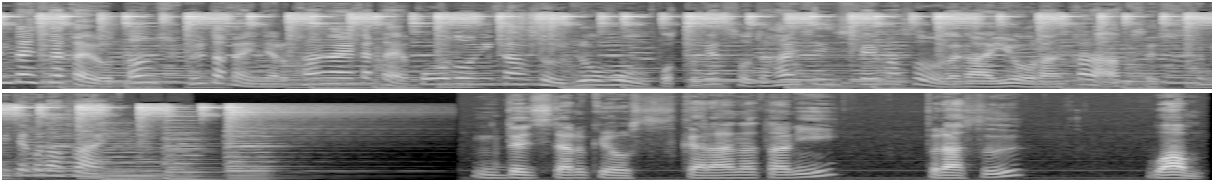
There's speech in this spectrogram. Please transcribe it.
現代社会を楽しく豊かになる考え方や行動に関する情報もポッドキャストで配信していますので、概要欄からアクセスしてみてください。デジタル教室からあなたに、プラス、ワン。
